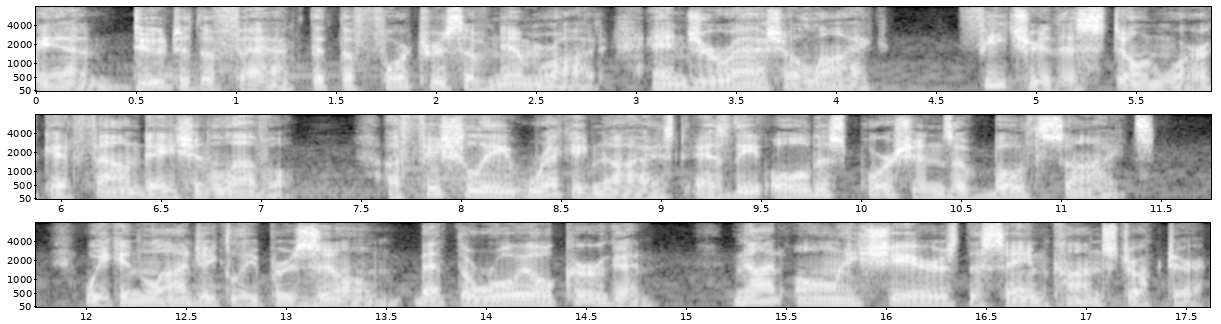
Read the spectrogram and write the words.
And due to the fact that the Fortress of Nimrod and Jerash alike feature this stonework at foundation level, officially recognized as the oldest portions of both sites, we can logically presume that the Royal Kurgan not only shares the same constructor,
